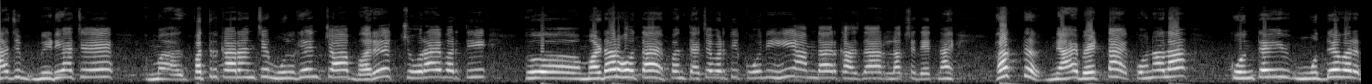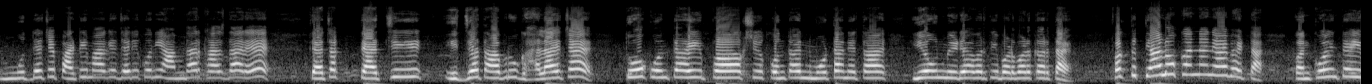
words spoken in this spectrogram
आज मीडियाचे म- पत्रकारांचे मुलग्यांच्या भरे चोराईवरती मर्डर होत आहे पण त्याच्यावरती कोणीही आमदार खासदार लक्ष देत नाही. फक्त न्याय भेटताय. कोणाला कोणत्याही मुद्द्यावर मुद्द्याचे पाठीमागे जरी कोणी आमदार खासदार आहे त्याचा त्याची इज्जत आबरू घालायचा आहे तो कोणताही पक्ष कोणता मोठा नेता येऊन मीडियावरती बडबड करताय. फक्त त्या लोकांना न्याय भेटता. पण कोणत्याही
